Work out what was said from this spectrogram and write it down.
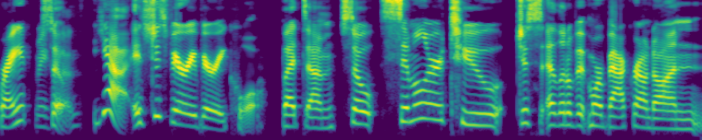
right? makes so sense. yeah, it's just very, very cool. But um, so similar to just a little bit more background on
